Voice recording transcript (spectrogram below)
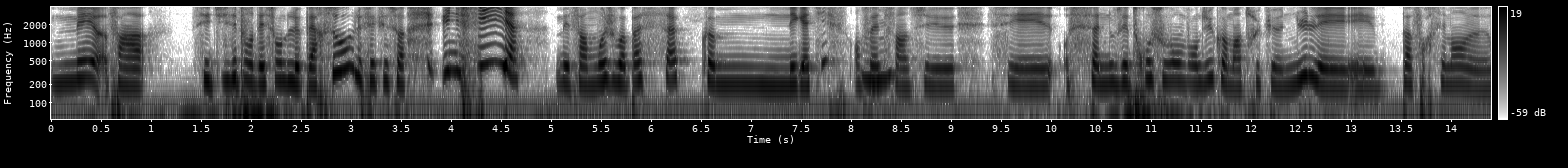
Mais enfin c'est utilisé pour descendre le perso le fait que ce soit une fille mais enfin moi je vois pas ça comme négatif en fait. Mhm. enfin c'est c'est ça nous est trop souvent vendu comme un truc euh, nul et, et pas forcément euh,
